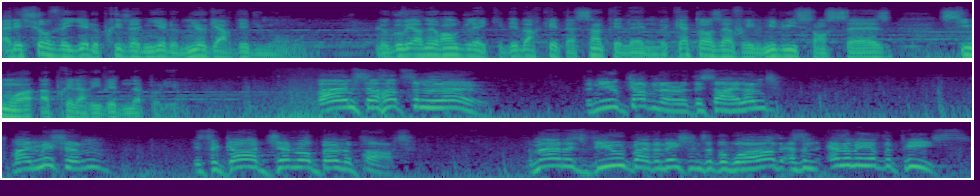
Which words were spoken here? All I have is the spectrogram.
allait surveiller le prisonnier le mieux gardé du monde. Le gouverneur anglais qui débarquait à Sainte-Hélène le 14 avril 1816, six mois après l'arrivée de Napoléon. I am Sir Hudson Lowe, the new governor of this island. My mission is to guard General Bonaparte. The man is viewed by the nations of the world as an enemy of the peace.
